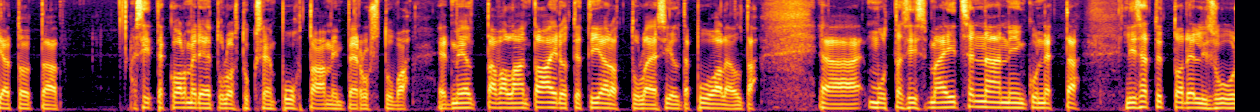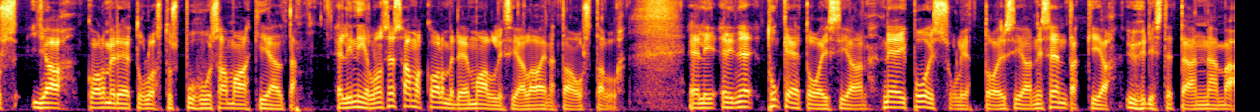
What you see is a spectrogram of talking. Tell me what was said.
ja tota, sitten 3D-tulostukseen puhtaammin perustuva. että meiltä tavallaan taidot ja tiedot tulee siltä puolelta. Ää, mutta siis mä itse näen niin kuin, että lisätty todellisuus ja 3D-tulostus puhuu samaa kieltä. Eli niillä on se sama 3D-malli siellä aina taustalla. Eli, eli ne tukee toisiaan, ne ei poissulje toisiaan, niin sen takia yhdistetään nämä.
